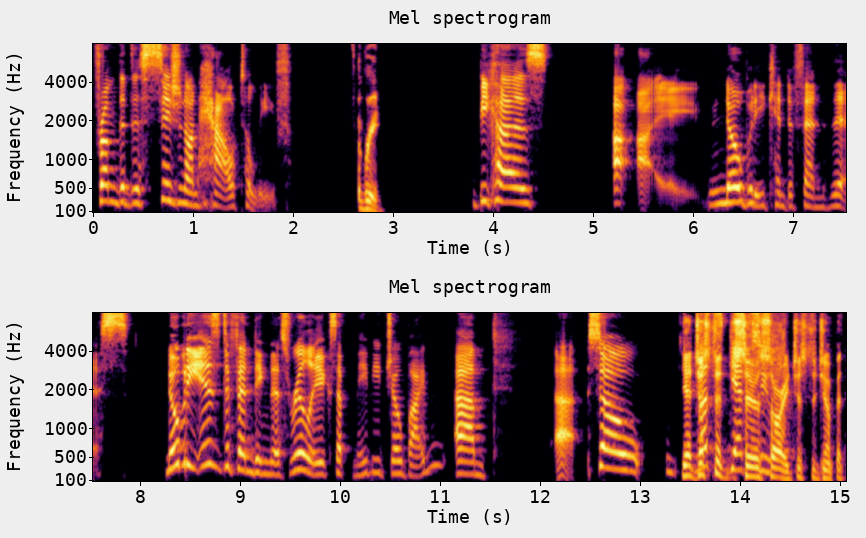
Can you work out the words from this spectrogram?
from the decision on how to leave. Agreed. Because I, I, nobody can defend this. Nobody is defending this really, except maybe Joe Biden. Um, uh, so yeah, just to, so, to sorry, just to jump in,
